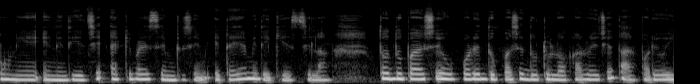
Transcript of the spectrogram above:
ও নিয়ে এনে দিয়েছে, একেবারে সেম টু সেম এটাই আমি দেখে এসেছিলাম। তো দুপাশে উপরে, দুপাশে দুটো লকার রয়েছে, তারপরে ওই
